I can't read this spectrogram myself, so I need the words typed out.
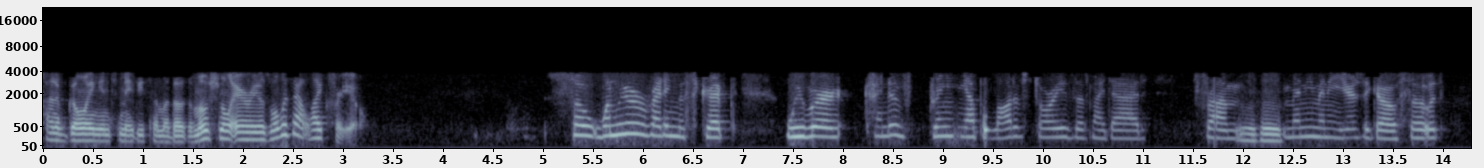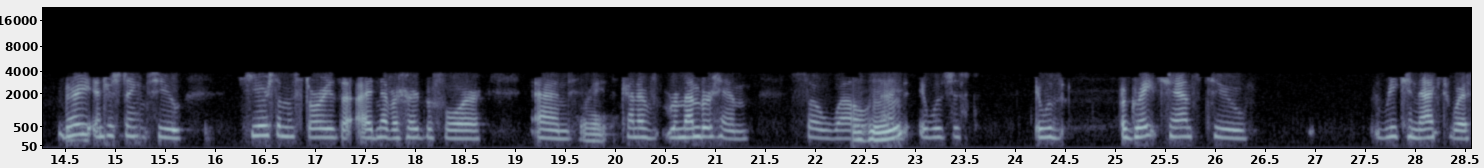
kind of going into maybe some of those emotional areas? What was that like for you? So when we were writing the script, we were kind of bringing up a lot of stories of my dad from mm-hmm. many many years ago. So it was very mm-hmm. interesting to hear some of the stories that I'd never heard before and right. kind of remember him so well mm-hmm. and it was just it was a great chance to reconnect with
